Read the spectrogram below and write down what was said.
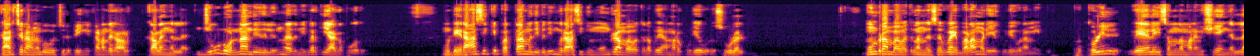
டார்ச்சர் அனுபவிச்சிருப்பீங்க கடந்த கால காலங்களில். ஜூன் ஒன்னாம் தேதியிலிருந்து அது நிவர்த்தி ஆக போகுது. உங்களுடைய ராசிக்கு பத்தாம் அதிபதி உங்க ராசிக்கு மூன்றாம் பாவத்துல போய் அமரக்கூடிய ஒரு சூழல். மூன்றாம் பாவத்தில் அந்த செவ்வாய் பலம் அடையக்கூடிய ஒரு அமைப்பு. தொழில் வேலை சம்பந்தமான விஷயங்கள்ல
